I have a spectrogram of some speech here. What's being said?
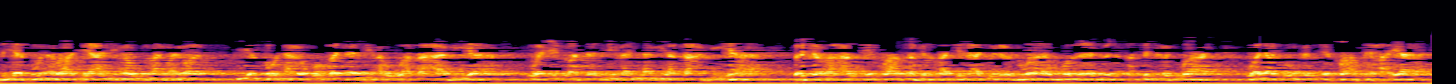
ليكون راجعا ليكون عقوبة لمن وقع بها وعبرة لمن لم يقع بها. فشرع القصاص في القتل العدوان والقتل العدوان ولكم في القصاص حياة.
